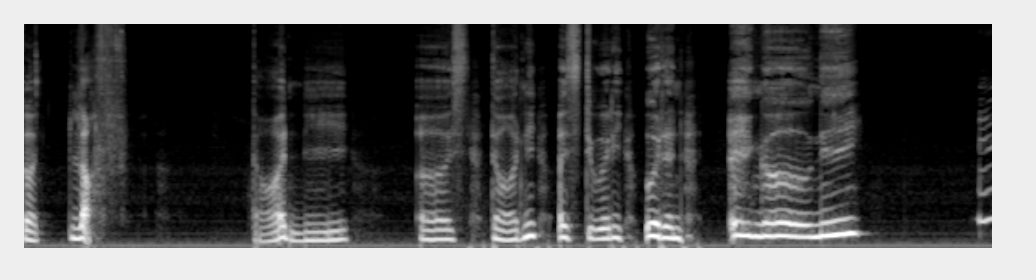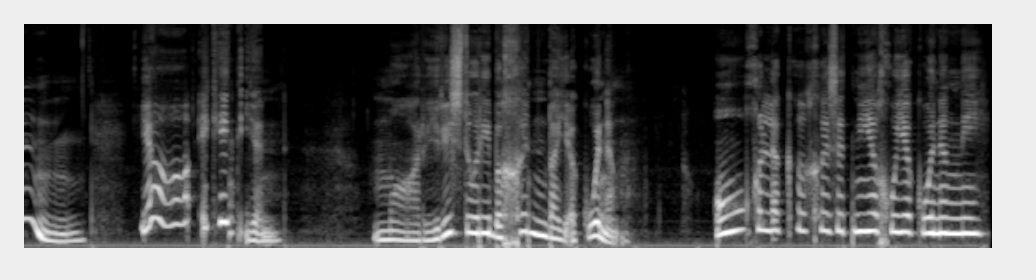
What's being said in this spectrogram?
geblaf. Tannie, is daar nie 'n storie oor 'n engel nie? Hmm. Ja, ek het een. Maar hierdie storie begin by 'n koning. Ongelukkig is dit nie 'n goeie koning nie.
